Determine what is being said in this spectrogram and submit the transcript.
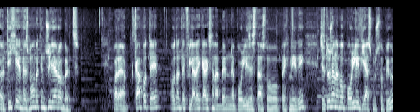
ότι είχε δεσμό με την Τζούλια Ρόμπερτς. Ωραία. Κάποτε, όταν τα φιλαράκια άρχισαν να μπαίνουν πολύ ζεστά στο παιχνίδι, ζητούσαν από πολύ διάσημους ηθοποιού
